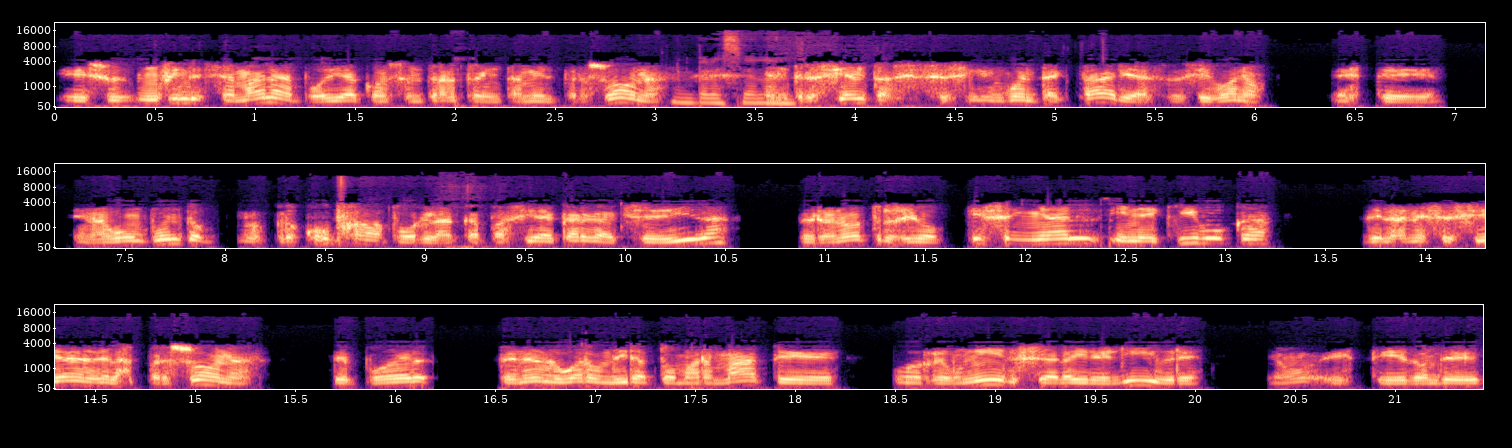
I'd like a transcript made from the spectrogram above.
Es, un fin de semana podía concentrar 30 mil personas en Impresionante. 350 hectáreas. Es decir, bueno, este, en algún punto nos preocupaba por la capacidad de carga excedida, pero en otros digo, qué señal inequívoca de las necesidades de las personas, de poder tener un lugar donde ir a tomar mate o reunirse al aire libre, ¿no? Este, donde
